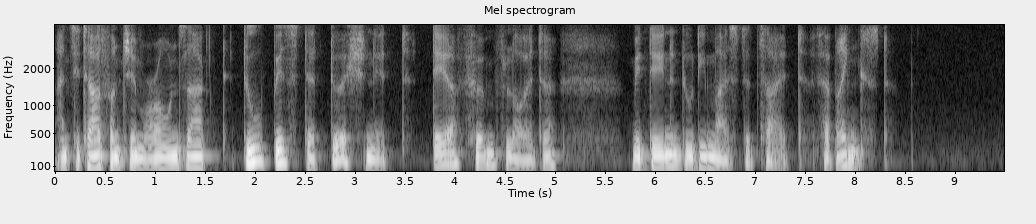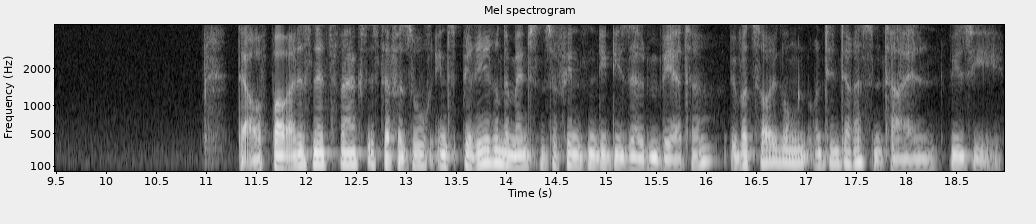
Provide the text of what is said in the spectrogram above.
Ein Zitat von Jim Rohn sagt, du bist der Durchschnitt der fünf Leute, mit denen du die meiste Zeit verbringst. Der Aufbau eines Netzwerks ist der Versuch, inspirierende Menschen zu finden, die dieselben Werte, Überzeugungen und Interessen teilen wie Sie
